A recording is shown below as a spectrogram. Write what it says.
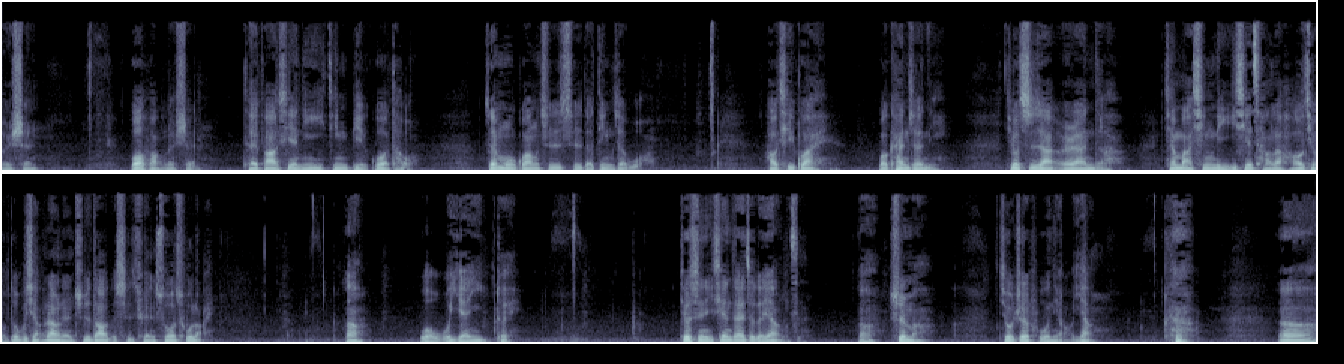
而生。我晃了神，才发现你已经别过头，正目光直直的盯着我。好奇怪，我看着你，就自然而然的。想把心里一些藏了好久都不想让人知道的事全说出来。啊？我无言以对。就是你现在这个样子，啊，是吗？就这副鸟样，哼，嗯，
